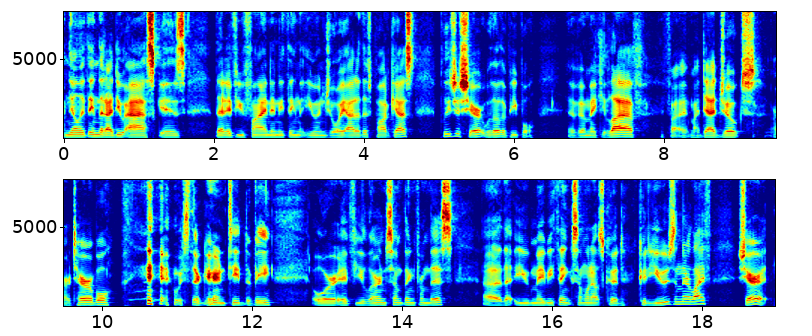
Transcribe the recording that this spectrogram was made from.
And the only thing that I do ask is that if you find anything that you enjoy out of this podcast, please just share it with other people. If it'll make you laugh, if I, my dad jokes are terrible, which they're guaranteed to be, or if you learn something from this uh, that you maybe think someone else could could use in their life, share it.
